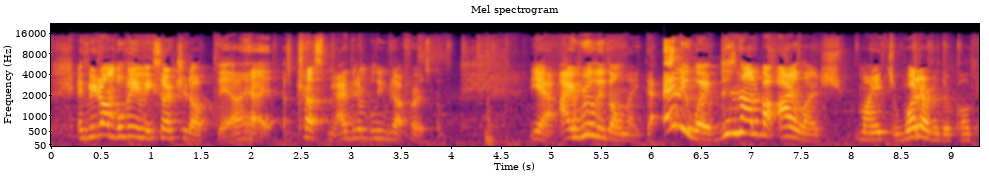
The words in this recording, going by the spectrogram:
if you don't believe me, search it up. I, I, trust me, I didn't believe it at first. But yeah, I really don't like that. Anyway, this is not about eyelash mites or whatever they're called.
